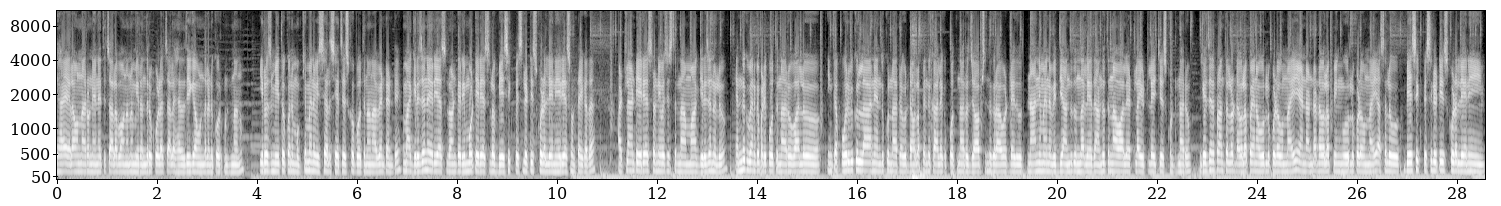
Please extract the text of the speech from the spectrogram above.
హాయ్ ఎలా ఉన్నారు? నేనైతే చాలా బాగున్నాను. మీరందరూ కూడా చాలా హెల్దీగా ఉండాలని కోరుకుంటున్నాను. ఈ రోజు మీతో కొన్ని ముఖ్యమైన విషయాలు షేర్ చేసుకోబోతున్నాను. అవేంటంటే మా గిరిజన ఏరియాస్లో అంటే రిమోట్ ఏరియాస్లో బేసిక్ ఫెసిలిటీస్ కూడా లేని ఏరియాస్ ఉంటాయి కదా. అట్లాంటి ఏరియాస్లో నివసిస్తున్న మా గిరిజనులు ఎందుకు వెనకబడిపోతున్నారు? వాళ్ళు ఇంకా పూర్వీకుల్లానే అని ఎందుకున్నారు? డెవలప్ ఎందుకు కాలేకపోతున్నారు? జాబ్స్ ఎందుకు రావట్లేదు? నాణ్యమైన విద్య అందుతుందా లేదా? అందుతున్న వాళ్ళు ఎట్లా యూటిలైజ్ చేసుకుంటున్నారు? గిరిజన ప్రాంతాల్లో డెవలప్ అయిన ఊర్లు కూడా ఉన్నాయి అండ్ అండర్ డెవలపింగ్ ఊర్లు కూడా ఉన్నాయి. అసలు బేసిక్ ఫెసిలిటీస్ కూడా లేని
